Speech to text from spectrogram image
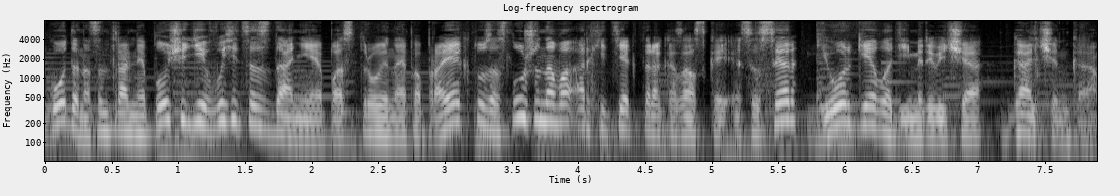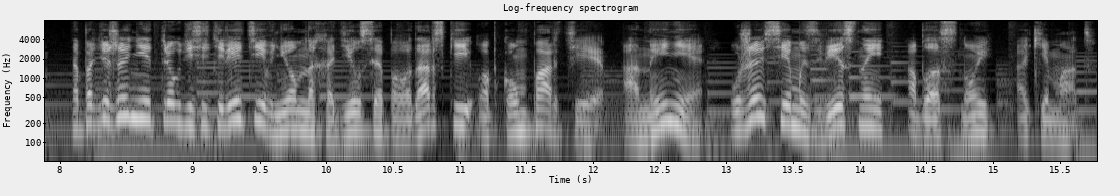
года на Центральной площади высится здание, построенное по проекту заслуженного архитектора Казахской ССР Георгия Владимировича Гальченко. На протяжении трех десятилетий в нем находился Павлодарский обком партии, а ныне уже всем известный областной Акимат.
